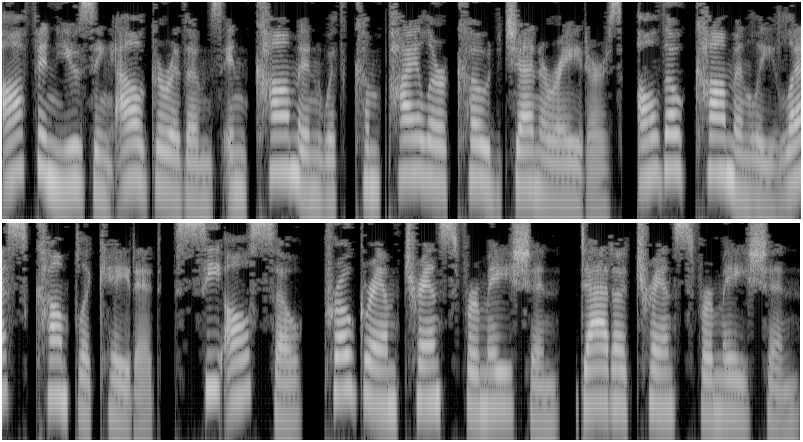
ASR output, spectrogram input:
often using algorithms in common with compiler code generators, although commonly less complicated. See also program transformation, data transformation.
